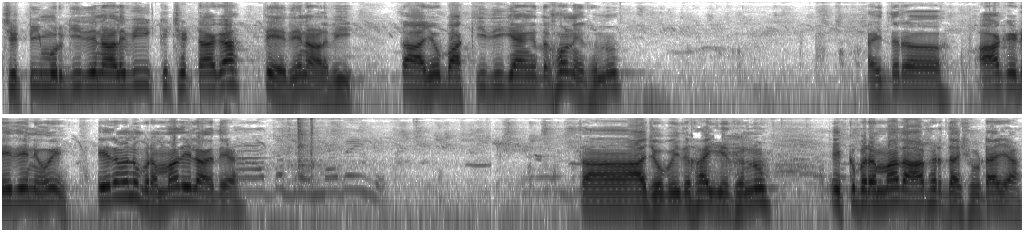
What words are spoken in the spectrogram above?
ਚਿੱਟੀ ਮੁਰਗੀ ਦੇ ਨਾਲ ਵੀ ਇੱਕ ਚਿੱਟਾ ਹੈਗਾ ਤੇ ਇਹਦੇ ਨਾਲ ਵੀ। ਤਾਂ ਆਜੋ ਬਾਕੀ ਦੀ ਗੈਂਗ ਦਿਖਾਉਣੇ ਤੁਹਾਨੂੰ। ਇੱਧਰ ਆ ਕਿਹੜੇ ਦੇ ਨੇ ਓਏ? ਇਹ ਤਾਂ ਮੈਨੂੰ ਬ੍ਰਹਮਾ ਦੇ ਲੱਗਦੇ ਆ। ਤਾਂ ਆਜੋ ਬਈ ਦਿਖਾਈਏ ਤੁਹਾਨੂੰ। ਇੱਕ ਬ੍ਰਹਮਾ ਦਾ ਆ ਫਿਰਦਾ ਛੋਟਾ ਜਿਹਾ।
